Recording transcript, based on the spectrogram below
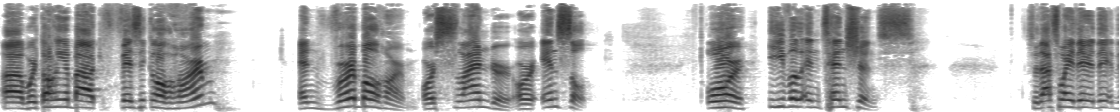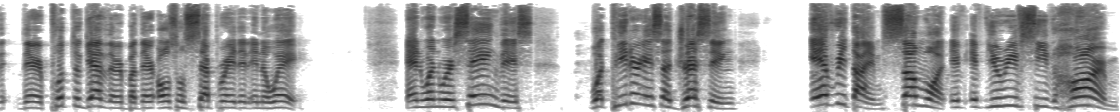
Uh, we're talking about physical harm and verbal harm or slander or insult or evil intentions. So that's why they're, they, they're put together, but they're also separated in a way. And when we're saying this, what Peter is addressing every time someone, if, if you received harm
